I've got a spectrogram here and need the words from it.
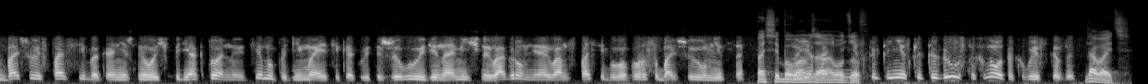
большое спасибо, конечно, очень актуальную тему поднимаете, какую-то живую, динамичную. Огромное вам спасибо, вы просто большой умница. Спасибо Но вам за отзыв. Несколько, несколько грустных ноток высказать. Давайте.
